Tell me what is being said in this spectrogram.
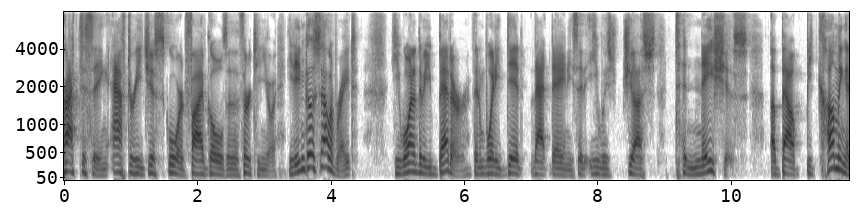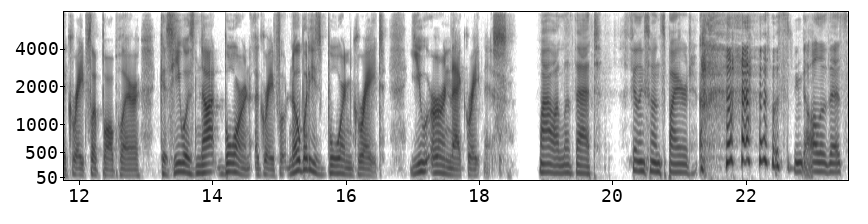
practicing after he just scored five goals as a 13 year old. He didn't go celebrate. He wanted to be better than what he did that day. And he said he was just tenacious about becoming a great football player because he was not born a great foot. Nobody's born great. You earn that greatness. Wow, I love that. Feeling so inspired listening to all of this.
